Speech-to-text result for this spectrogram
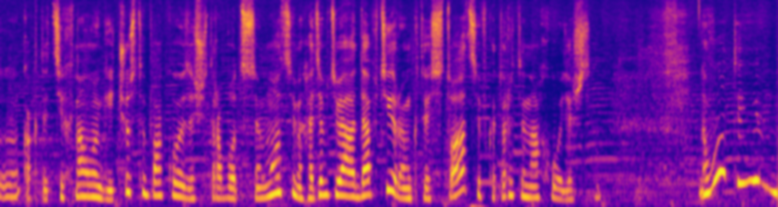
э, как-то технологии чувства покоя, за счет работы с эмоциями, хотя бы тебя адаптируем к той ситуации, в которой ты находишься. Ну вот, и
